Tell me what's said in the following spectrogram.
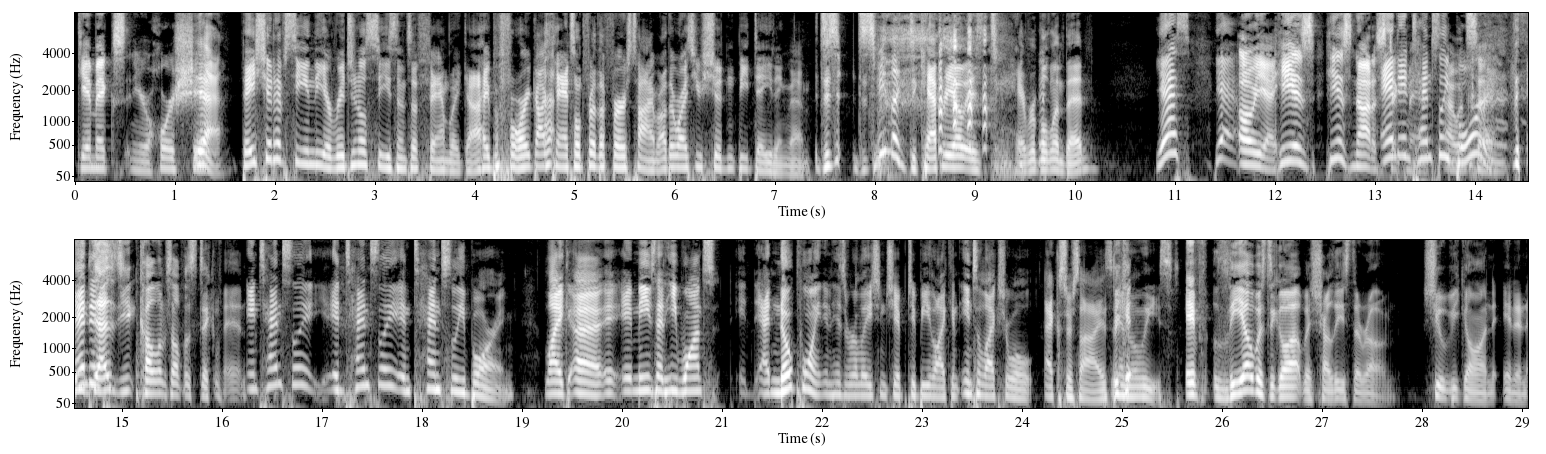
gimmicks and your horse shit. Yeah. They should have seen the original seasons of Family Guy before it got Uh, canceled for the first time. Otherwise, you shouldn't be dating them. Does it, does it mean like DiCaprio is terrible in bed? Yes. Yeah. Oh yeah, he is. He is not a stick and man, intensely I would say. boring. he and does y- call himself a stick man. intensely, intensely, intensely boring. Like, uh, it, it means that he wants at no point in his relationship to be like an intellectual exercise in the least. If Leo was to go out with Charlize Theron, she would be gone in an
